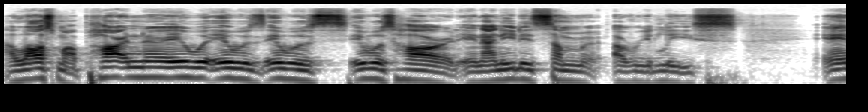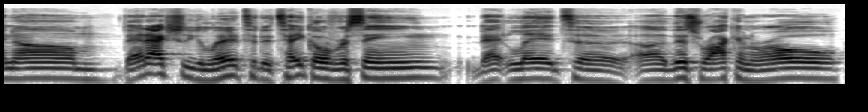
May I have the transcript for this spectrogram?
I lost my partner. It, w- it was it was it was hard, and I needed some a release. And um, that actually led to the takeover scene. That led to uh, this rock and roll,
